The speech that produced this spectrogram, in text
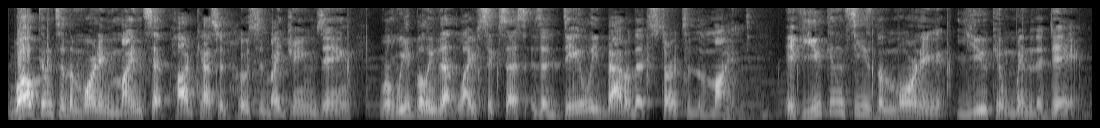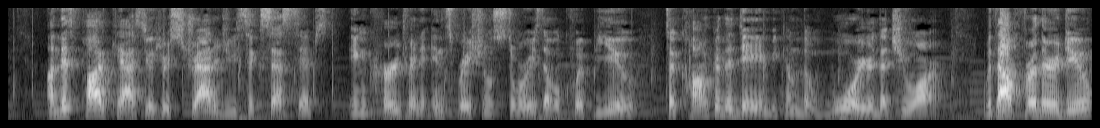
Welcome to the Morning Mindset Podcast, hosted by James Zheng, where we believe that life success is a daily battle that starts in the mind. If you can seize the morning, you can win the day. On this podcast, you'll hear strategies, success tips, encouragement, and inspirational stories that will equip you to conquer the day and become the warrior that you are. Without further ado,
